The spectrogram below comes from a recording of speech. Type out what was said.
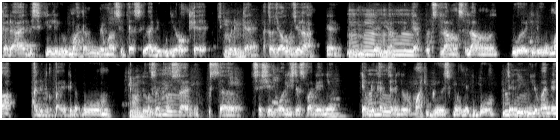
Keadaan di sekeliling rumah kami memang sentiasa ada bunyi roket. Cuma Hmm. dekat atau jauh je lah kan. Mhm. Dan yang dekat pun selang-selang dua di rumah ada tempat yang kena bom, Aduh. kawasan-kawasan uh, stesen polis dan sebagainya yang berkaitan dengan rumah juga semuanya dibom. Mhm. Jadi bila mana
